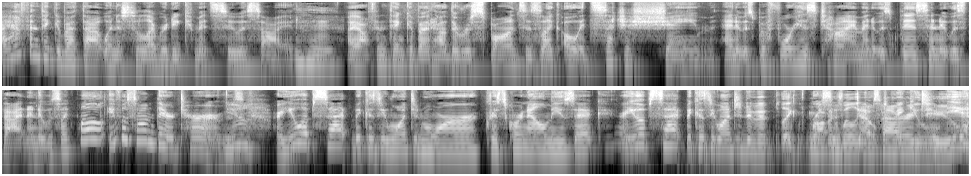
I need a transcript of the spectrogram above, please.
I often think about that when a celebrity commits suicide. Mm-hmm. I often think about how the response is like, oh, it's such a shame. And it was before his time, and it was this, and it was that. And it was like, well, it was on their terms. Yeah. Are you upset because you wanted more Chris Cornell music? Are you upset because you wanted to, like, Robin Mrs. Williams to make you. too? Yeah,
